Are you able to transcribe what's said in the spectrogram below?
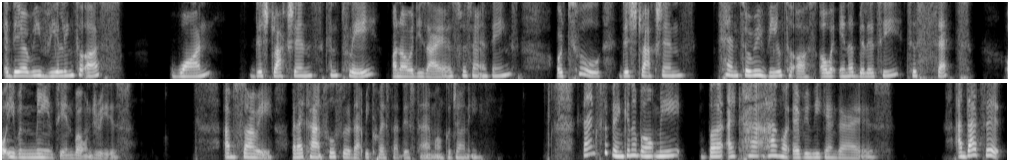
They are revealing to us one, distractions can play on our desires for certain things. Or two, distractions tend to reveal to us our inability to set or even maintain boundaries. I'm sorry, but I can't fulfill that request at this time, Uncle Johnny. Thanks for thinking about me, but I can't hang out every weekend, guys. And that's it.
